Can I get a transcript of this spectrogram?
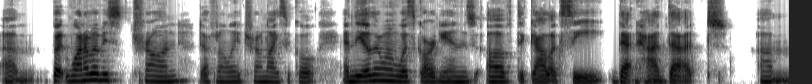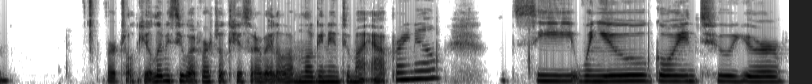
Um, but one of them is Tron, definitely Tron Lightcycle, and the other one was Guardians of the Galaxy that had that um, virtual queue. Let me see what virtual queues are available. I'm logging into my app right now. Let's see when you go into your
